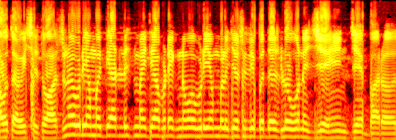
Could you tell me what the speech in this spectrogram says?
આવતા હોય છે. તો આજના વિડીયોમાંથી આટલી જ માહિતી. આપણે એક નવો વીડિયો મળી જ્યાં સુધી બધા જ લોકોને જય હિન્દ, જય ભારત.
